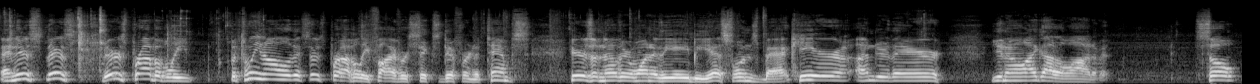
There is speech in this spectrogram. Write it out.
And there's, there's, there's probably, between all of this, there's probably five or six different attempts. Here's another one of the ABS ones back here, under there. You know, I got a lot of it. So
